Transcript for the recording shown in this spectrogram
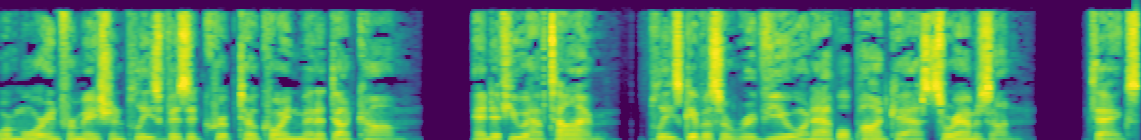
or more information please visit CryptoCoinMinute.com. And if you have time, please give us a review on Apple Podcasts or Amazon. Thanks.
